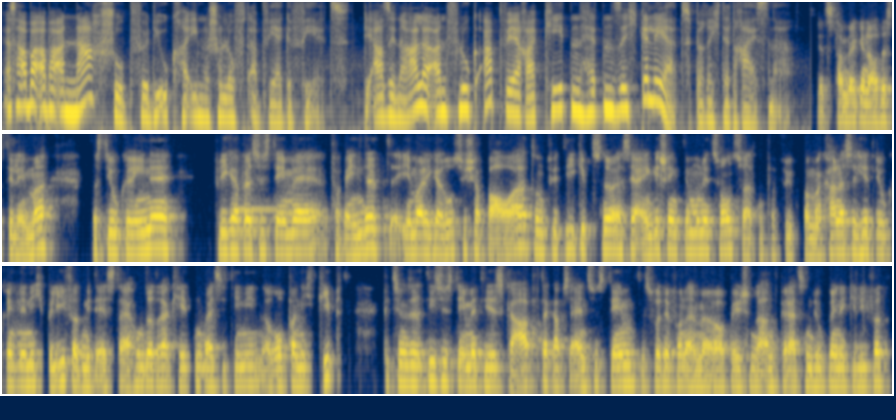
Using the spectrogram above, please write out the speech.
Es habe aber an Nachschub für die ukrainische Luftabwehr gefehlt. Die Arsenale an Flugabwehrraketen hätten sich geleert, berichtet Reisner. Jetzt haben wir genau das Dilemma, dass die Ukraine Fliegerabwehrsysteme verwendet, ehemaliger russischer Bauart, und für die gibt es nur sehr eingeschränkte Munitionssorten verfügbar. Man kann also hier die Ukraine nicht beliefert mit S-300-Raketen, weil sie die in Europa nicht gibt, beziehungsweise die Systeme, die es gab, da gab es ein System, das wurde von einem europäischen Land bereits in die Ukraine geliefert,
